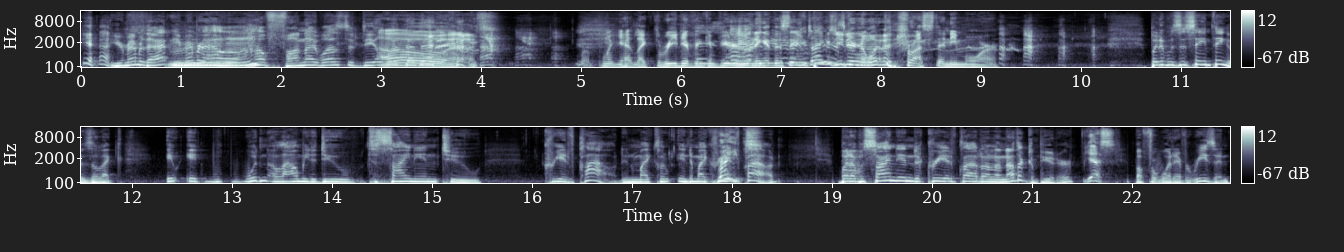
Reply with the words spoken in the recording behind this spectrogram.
You remember that? You remember how mm-hmm. how fun I was to deal Oh, with it? that's- at what point you had like three different computers running at the same time because you didn't know what to trust anymore. But it was the same thing. It was like it, it wouldn't allow me to do to sign into Creative Cloud into my into my Creative Right. Cloud. But I was signed into Creative Cloud on another computer. Yes. But for whatever reason,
